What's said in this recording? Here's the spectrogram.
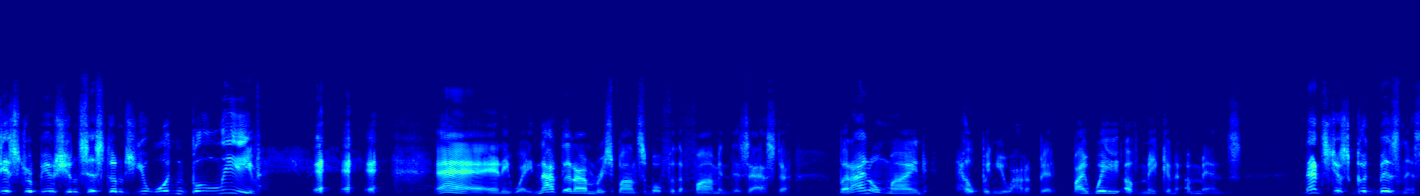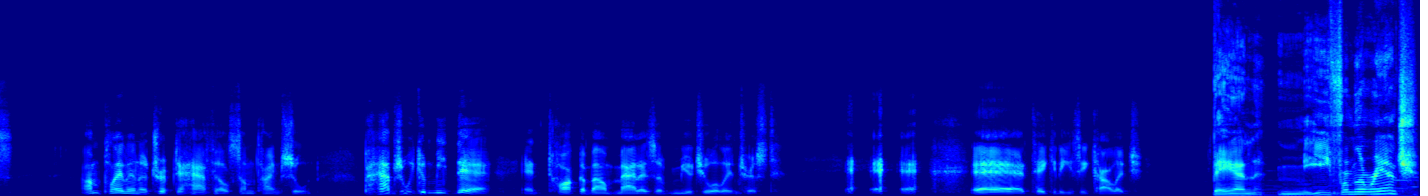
distribution systems you wouldn't believe. anyway, not that I'm responsible for the farming disaster, but I don't mind helping you out a bit by way of making amends. That's just good business. I'm planning a trip to Half Hill sometime soon. Perhaps we could meet there and talk about matters of mutual interest. eh, take it easy, college. Ban me from the ranch?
